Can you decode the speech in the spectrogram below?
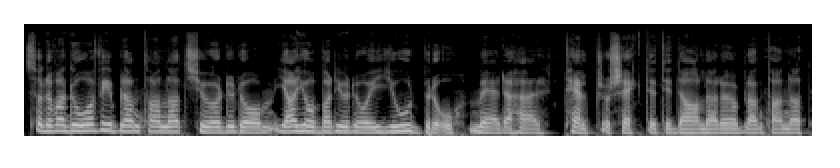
Så det var då vi bland annat körde dem. Jag jobbade ju då i Jordbro med det här tältprojektet i Dalarö bland annat.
